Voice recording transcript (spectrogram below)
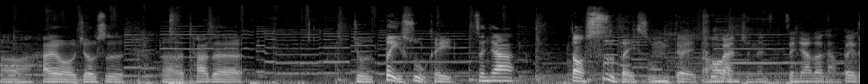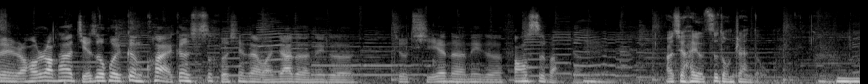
嗯，呃，还有就是呃它的就是倍速可以增加到四倍速，嗯，对，出版只能增加到两倍速。对，然后让它的节奏会更快，更适合现在玩家的那个就体验的那个方式吧。嗯，而且还有自动战斗。嗯，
